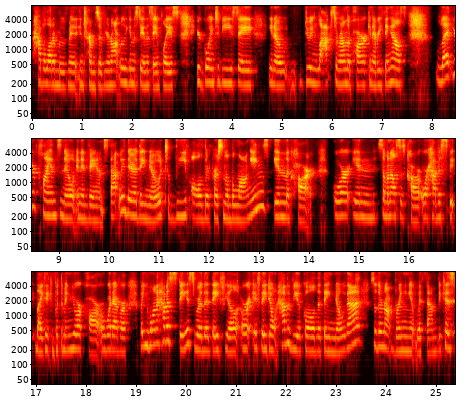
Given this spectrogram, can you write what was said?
have a lot of movement in terms of you're not really going to stay in the same place, you're going to be, say, you know, doing laps around the park and everything else, let your clients know in advance. That way, there they know to leave all their personal belongings in the car or in someone else's car, or have a space like they can put them in your car or whatever. But you want to have a space where that they feel, or if they don't have a vehicle, that they know that, so they're not bringing it with them because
